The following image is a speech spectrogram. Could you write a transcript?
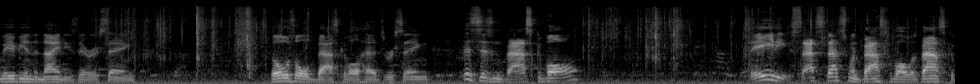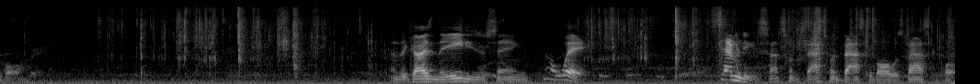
Maybe in the 90s they were saying, those old basketball heads were saying, this isn't basketball. The 80s, that's, that's when basketball was basketball. And the guys in the 80s are saying, no way. 70s, that's when, that's when basketball was basketball.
